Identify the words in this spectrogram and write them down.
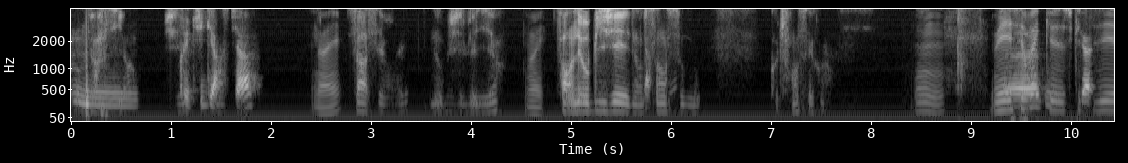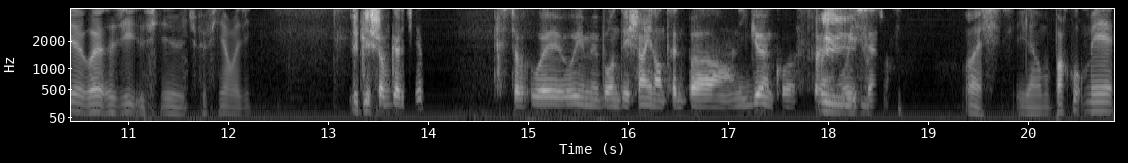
Garcia. Pretty Garcia. Ouais. Ça, c'est vrai. On est obligé de le dire. Ouais. Enfin, on est obligé dans le sens où coach français, quoi. Mmh. Mais c'est vrai que ce que tu disais, ouais, vas-y, tu peux finir, vas-y. Et Christophe Galtier. Christophe, oui, oui, mais bon, Deschamps, il n'entraîne pas en Ligue 1, quoi. oui, oui c'est Ouais, il a un bon parcours. Mais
